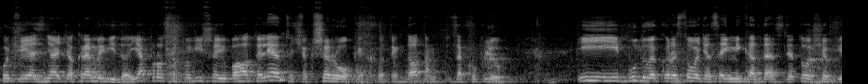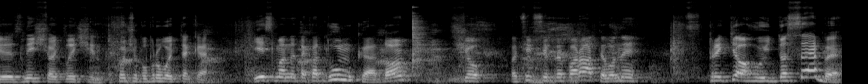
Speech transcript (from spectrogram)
Хочу я зняти окреме відео. Я просто повішаю багато ленточок широких, отих, да, там закуплю. І буду використовувати цей мікадес для того, щоб е, знищувати личинки. Хочу попробувати таке. Є в мене така думка, да, що оці всі препарати вони притягують до себе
